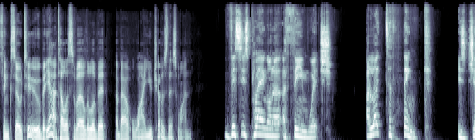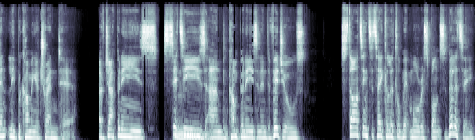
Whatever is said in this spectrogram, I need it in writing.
think so too. But yeah, tell us a little bit about why you chose this one. This is playing on a, a theme which I like to think is gently becoming a trend here of Japanese cities mm. and companies and individuals starting to take a little bit more responsibility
